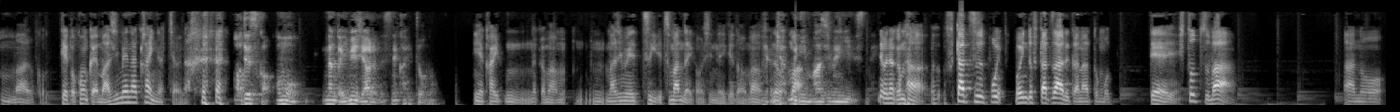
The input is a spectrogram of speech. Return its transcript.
うんまあ結構今回真面目な回になっちゃうな。あ、ですかもう、なんかイメージあるんですね、回答の。いや、回、うん、なんかまあ、うん真面目すぎてつまんないかもしれないけど、まあ、逆に、真面目いいですね。でもなんかまあ、二つポイ、ポイント二つあるかなと思って、一つは、あの、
